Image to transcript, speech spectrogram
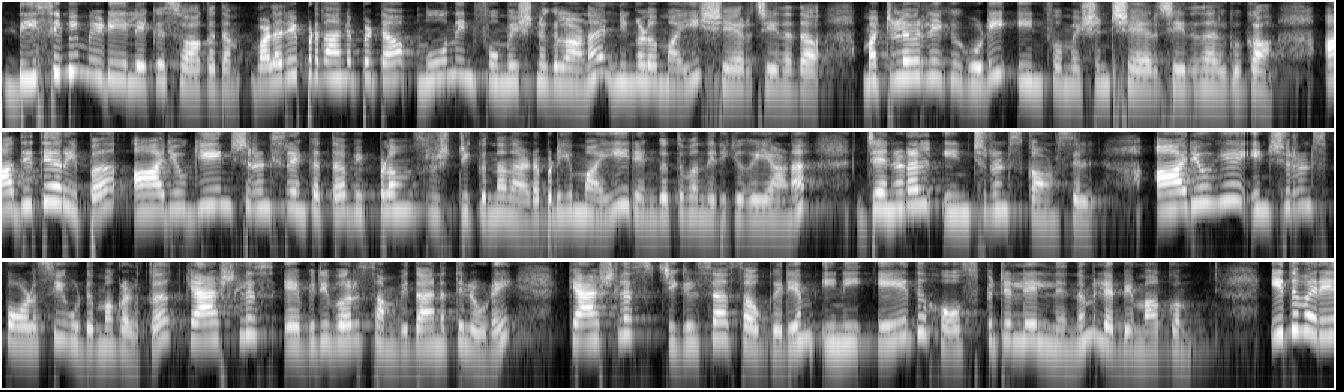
ഡി സി ബി മീഡിയയിലേക്ക് സ്വാഗതം. വളരെ പ്രധാനപ്പെട്ട മൂന്ന് ഇൻഫോർമേഷനുകളാണ് നിങ്ങളുമായി ഷെയർ ചെയ്യുന്നത്. മറ്റുള്ളവരിലേക്ക് കൂടി ഈ ഇൻഫോർമേഷൻ ഷെയർ ചെയ്ത് നൽകുക. ആദ്യത്തെ അറിയിപ്പ് ആരോഗ്യ ഇൻഷുറൻസ് രംഗത്ത് വിപ്ലവം സൃഷ്ടിക്കുന്ന നടപടിയുമായി രംഗത്ത് വന്നിരിക്കുകയാണ് ജനറൽ ഇൻഷുറൻസ് കൗൺസിൽ. ആരോഗ്യ ഇൻഷുറൻസ് പോളിസി ഉടമകൾക്ക് ക്യാഷ്ലെസ് എവരിവർ സംവിധാനത്തിലൂടെ ക്യാഷ്ലെസ് ചികിത്സാ സൗകര്യം ഇനി ഏത് ഹോസ്പിറ്റലിൽ നിന്നും ലഭ്യമാകും ഇതുവരെ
